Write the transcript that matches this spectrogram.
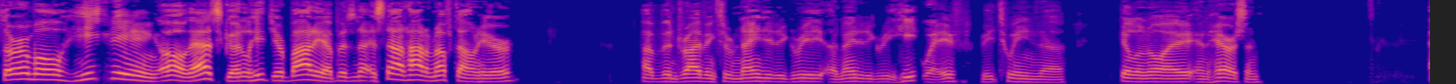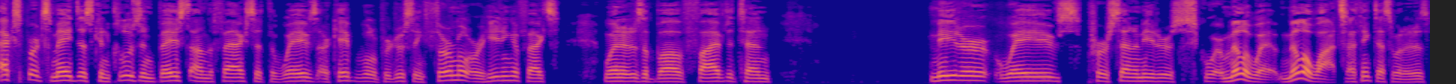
thermal heating. Oh, that's good. It'll heat your body up. It's not, it's not hot enough down here. I've been driving through 90 degree, a 90 degree heat wave between uh, Illinois and Harrison. Experts made this conclusion based on the facts that the waves are capable of producing thermal or heating effects when it is above 5 to 10 meter waves per centimeter square milliwatt milliwatts i think that's what it is.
